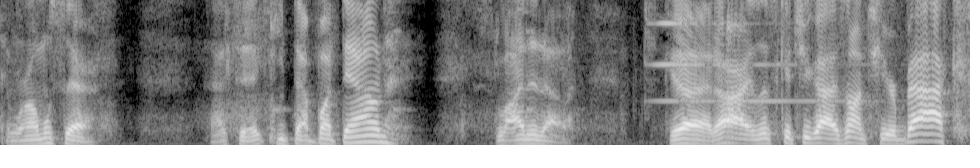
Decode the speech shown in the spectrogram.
And we're almost there. That's it. Keep that butt down. Slide it out. Good. All right, let's get you guys onto your back.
